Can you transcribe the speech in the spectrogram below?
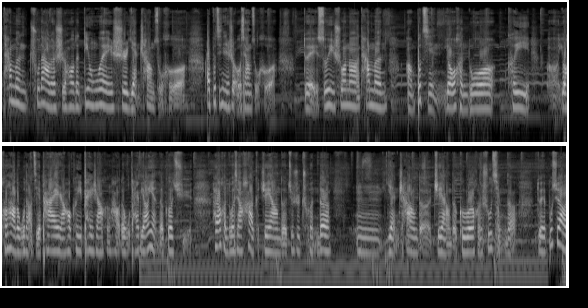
他们出道的时候的定位是演唱组合，而不仅仅是偶像组合。对，所以说呢，他们。嗯，不仅有很多可以，呃，有很好的舞蹈节拍，然后可以配上很好的舞台表演的歌曲，还有很多像《Hug》这样的，就是纯的，嗯，演唱的这样的歌，很抒情的，对，不需要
